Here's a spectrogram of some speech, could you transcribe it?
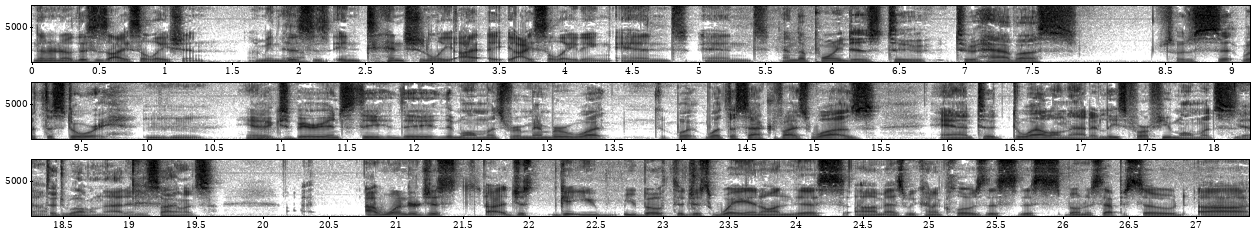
no, no, no. This is isolation. I mean, this is intentionally I- isolating and and And the point is to to have us sort of sit with the story, mm-hmm. you know, experience the, the, the moments, remember what, what what the sacrifice was, and to dwell on that at least for a few moments. Yeah. To dwell on that in silence. I wonder just uh, just get you you both to just weigh in on this um, as we kind of close this this bonus episode. Uh,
